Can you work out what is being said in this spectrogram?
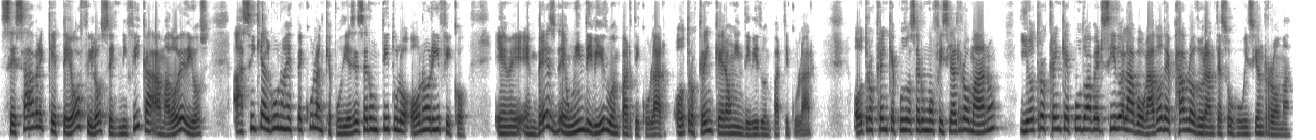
se sabe que Teófilo significa amado de Dios, así que algunos especulan que pudiese ser un título honorífico eh, en vez de un individuo en particular. Otros creen que era un individuo en particular. Otros creen que pudo ser un oficial romano y otros creen que pudo haber sido el abogado de Pablo durante su juicio en Roma.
